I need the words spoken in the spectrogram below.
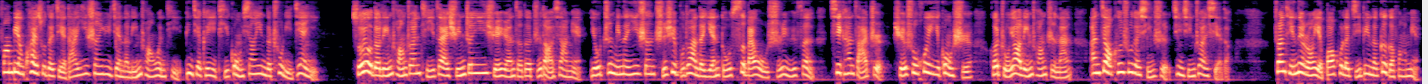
方便快速的解答医生遇见的临床问题，并且可以提供相应的处理建议。所有的临床专题在循证医学原则的指导下面，由知名的医生持续不断的研读四百五十余份期刊杂志、学术会议共识和主要临床指南，按教科书的形式进行撰写的。专题内容也包括了疾病的各个方面，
